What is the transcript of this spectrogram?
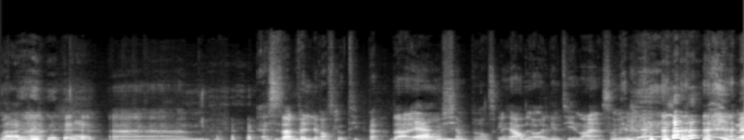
Men eh, eh, jeg syns det er veldig vanskelig å tippe. Det er jo Ja. kjempevanskelig. Jeg hadde jo Argentina jeg, som vinner. Men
